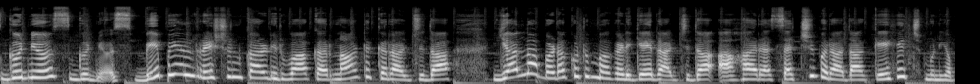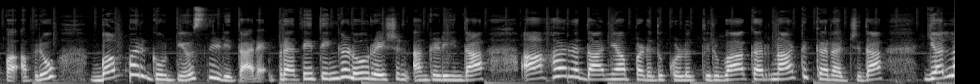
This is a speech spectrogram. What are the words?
Good news good news BPL ration card ಇರುವ ಕರ್ನಾಟಕ ರಾಜ್ಯದ ಎಲ್ಲ ಬಡ ಕುಟುಂಬಗಳಿಗೆ ರಾಜ್ಯದ ಆಹಾರ ಸಚಿವರಾದ ಕೆಎಚ್ ಮುನಿಯಪ್ಪ ಅವರು ಬಂಪರ್ ಗುಡ್ ನ್ಯೂಸ್ ನೀಡಿದ್ದಾರೆ. ಪ್ರತಿ ತಿಂಗಳು ರೇಷನ್ ಅಂಗಡಿಯಿಂದ ಆಹಾರ ಧಾನ್ಯ ಪಡೆದುಕೊಳ್ಳುತ್ತಿರುವ ಕರ್ನಾಟಕ ರಾಜ್ಯದ ಎಲ್ಲ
